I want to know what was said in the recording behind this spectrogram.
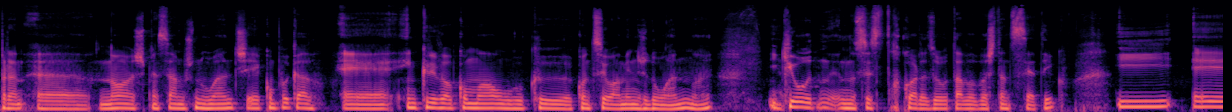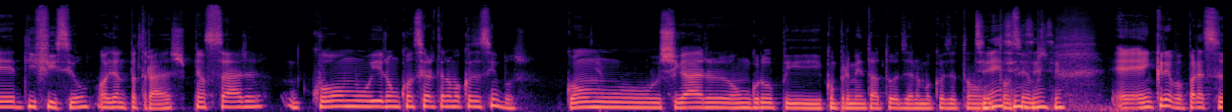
para ah, nós pensarmos no antes é complicado. É incrível como algo que aconteceu há menos de um ano, não é? E que eu, não sei se te recordas, eu estava bastante cético. E é difícil, olhando para trás, pensar como ir a um concerto era uma coisa simples. Como chegar a um grupo e cumprimentar todos era uma coisa tão, sim, tão sim, simples. sim, sim. É, é incrível, parece,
